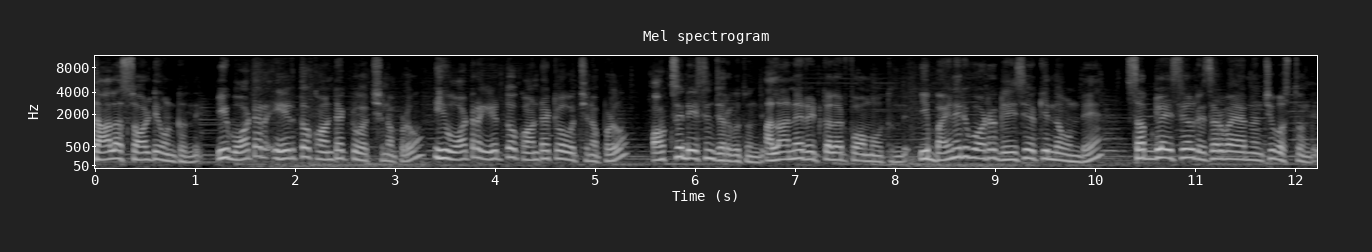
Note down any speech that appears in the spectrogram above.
చాలా సాల్టీ ఉంటుంది. ఈ వాటర్ ఎయిర్తో కాంటాక్ట్ వచ్చినప్పుడు ఈ వాటర్ ఎయిర్తో కాంటాక్ట్లో వచ్చినప్పుడు ఆక్సిడేషన్ జరుగుతుంది. అలానే రెడ్ కలర్ ఫామ్ అవుతుంది. ఈ బైనరీ వాటర్ గ్లేసియర్ కింద ఉండే సబ్ గ్లేసియల్ రిజర్వాయర్ నుంచి వస్తుంది.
